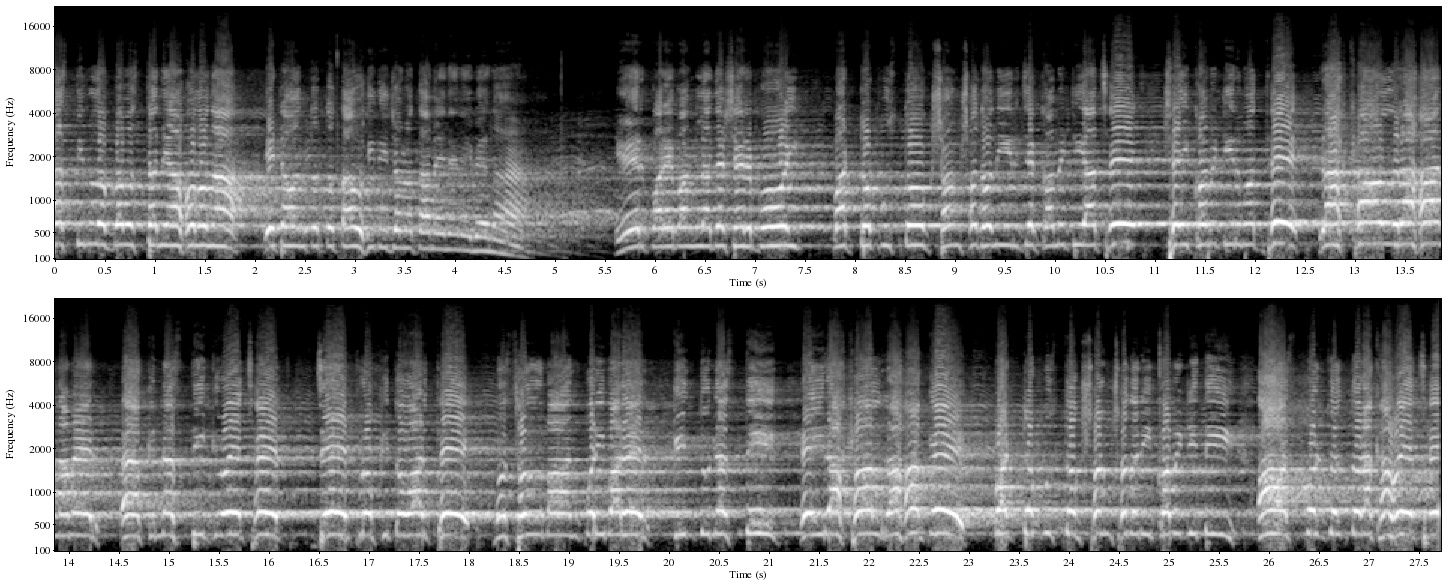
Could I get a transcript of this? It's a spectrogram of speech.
শাস্তিমূলক ব্যবস্থা নেওয়া হলো না। এটা অন্তত তাওহিদি জনতা মেনে নিবে না। এরপরে বাংলাদেশের বই পাঠ্যপুস্তক সংশোধনীর যে কমিটি আছে, সেই কমিটির মধ্যে রাখাল রাহা নামের এক নাস্তিক রয়েছে, যে প্রকৃত অর্থে মুসলমান পরিবারের কিন্তু নাস্তিক। এই রাখাল রাহাকে পাঠ্যপুস্তক সংশোধনী কমিটিতে আজ পর্যন্ত রাখা হয়েছে।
